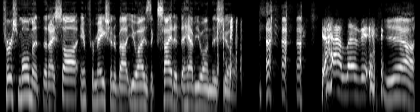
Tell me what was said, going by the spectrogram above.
first moment that I saw information about you, I was excited to have you on this show. I love it. yeah.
